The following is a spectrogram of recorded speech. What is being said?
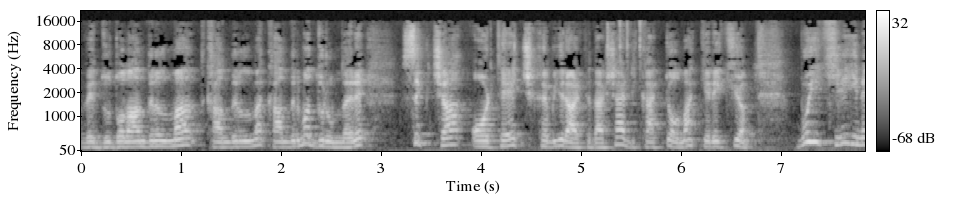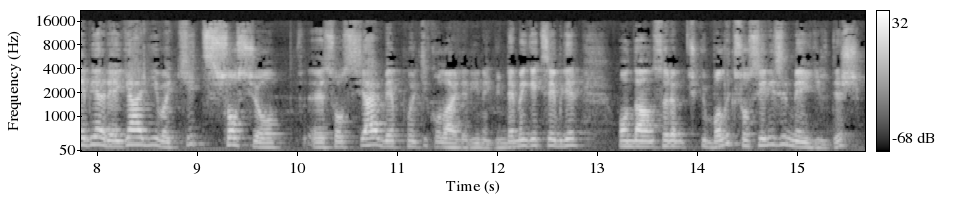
ve dolandırılma, kandırılma, kandırma durumları sıkça ortaya çıkabilir arkadaşlar. Dikkatli olmak gerekiyor. Bu ikili yine bir araya geldiği vakit sosyo, e, sosyal ve politik olayları yine gündeme getirebilir. Ondan sonra çünkü balık sosyalizmle ilgilidir.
